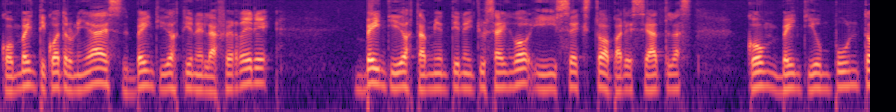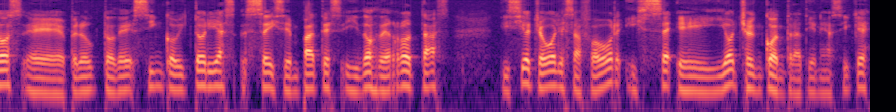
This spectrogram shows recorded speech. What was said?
con 24 unidades. 22 tiene la Ferrere. 22 también tiene Ituzaingó. Y sexto aparece Atlas con 21 puntos, eh, producto de 5 victorias, 6 empates y 2 derrotas, 18 goles a favor y, eh, y 8 en contra tiene, así que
